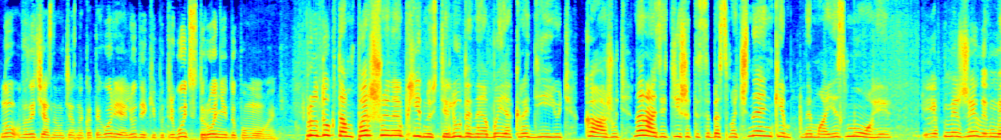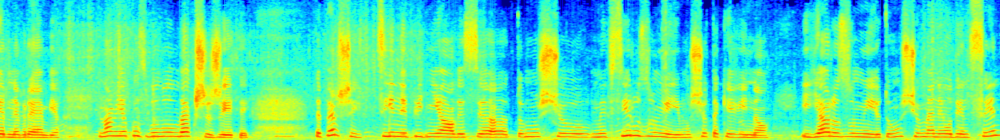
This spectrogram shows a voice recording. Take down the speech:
Ну, величезна величезна категорія люди, які потребують сторонньої допомоги. Продуктам першої необхідності люди неабияк радіють. Кажуть, наразі тішити себе смачненьким немає змоги. Як ми жили в мирне врем'я, нам якось було легше жити. Тепер ще ціни піднялися, тому що ми всі розуміємо, що таке війна. І я розумію, тому що в мене один син,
